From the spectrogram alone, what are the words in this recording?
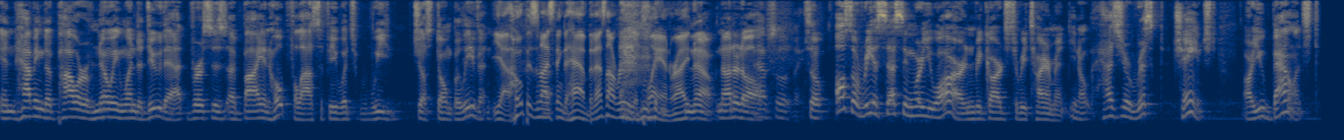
and having the power of knowing when to do that versus a buy and hope philosophy, which we just don't believe in. Yeah, hope is a nice uh, thing to have, but that's not really a plan, right? No, not at all. Absolutely. So, also reassessing where you are in regards to retirement. You know, has your risk changed? Are you balanced?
